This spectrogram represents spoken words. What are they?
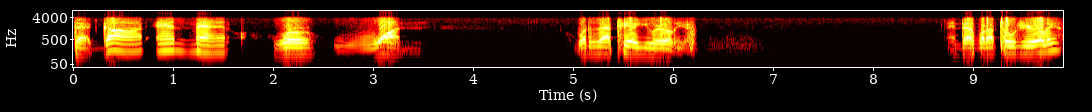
that God and man were one. What did I tell you earlier? And that's what I told you earlier?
